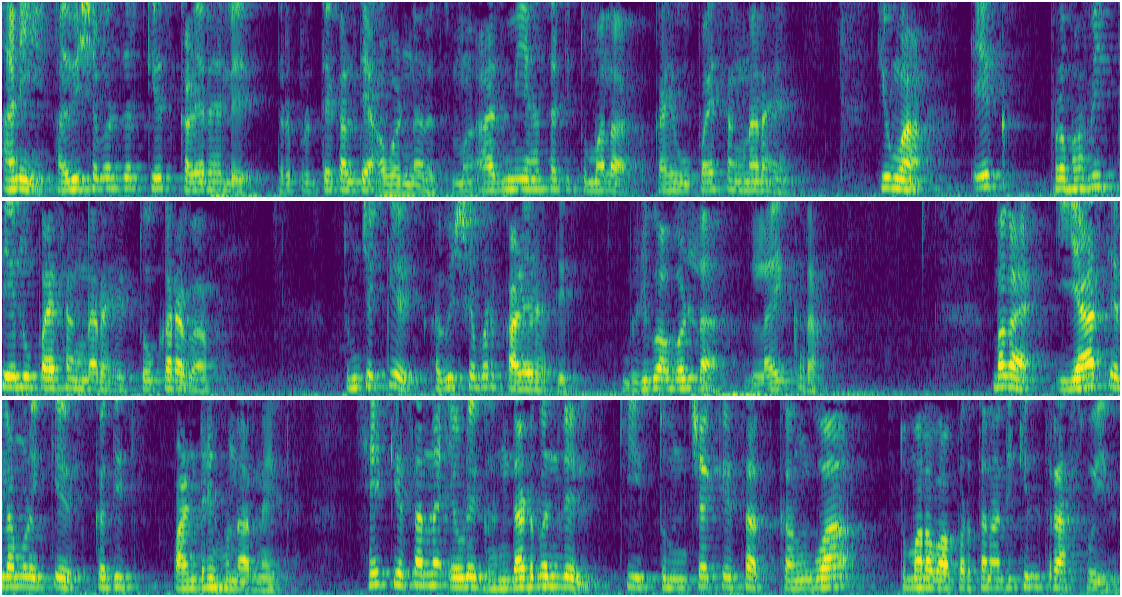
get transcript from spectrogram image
आणि आयुष्यभर जर केस काळे राहिले तर प्रत्येकाला ते आवडणारच. मग आज मी ह्यासाठी तुम्हाला काही उपाय सांगणार आहे. किंवा एक प्रभावी तेल उपाय सांगणार आहे. तो करावा तुमचे केस आयुष्यभर काळे राहतील. व्हिडिओ आवडला लाईक करा. बघा या तेलामुळे केस कधीच पांढरे होणार नाहीत. हे केसांना एवढे घनदाट बनवेल की तुमच्या केसात कंगवा तुम्हाला वापरताना देखील त्रास होईल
